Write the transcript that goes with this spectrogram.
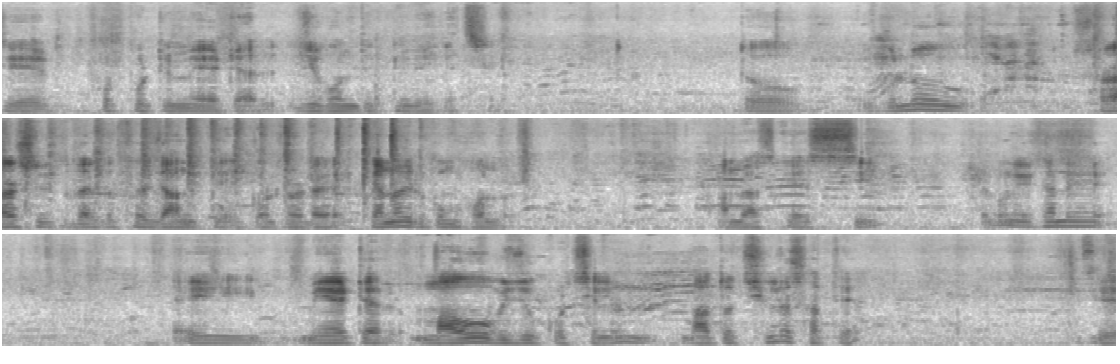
যে ফুটফুটি মেয়েটার জীবন দিক নেমে গেছে। তো এগুলো সরাসরি তাদের কাছে জানতে ঘটনাটা কেন এরকম হলো? আমরা আজকে এসেছি এবং এখানে এই মেয়েটার মাও অভিযোগ করছিলেন, মা তো ছিল সাথে, যে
